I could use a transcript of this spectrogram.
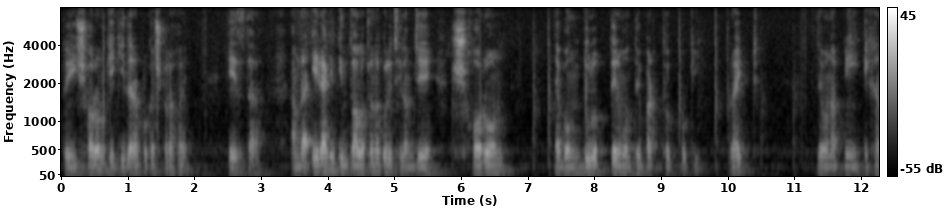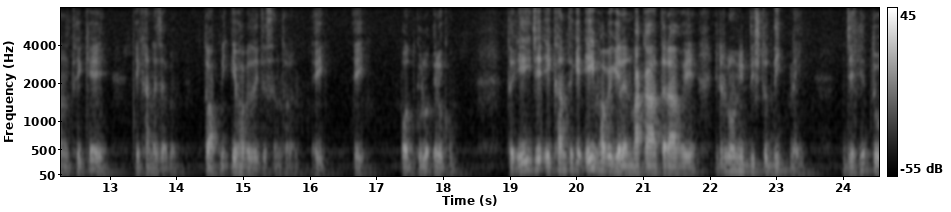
তো এই স্মরণকে কী দ্বারা প্রকাশ করা হয়? এস দ্বারা। আমরা এর আগে কিন্তু আলোচনা করেছিলাম যে স্মরণ এবং দূরত্বের মধ্যে পার্থক্য কী রাইট যেমন আপনি এখান থেকে এখানে যাবেন, তো আপনি এভাবে যাইতেছেন ধরেন, এই এই পথগুলো এরকম। তো এই যে এখান থেকে এইভাবে গেলেন বাঁকা তেরা হয়ে, এটার কোনো নির্দিষ্ট দিক নাই। যেহেতু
